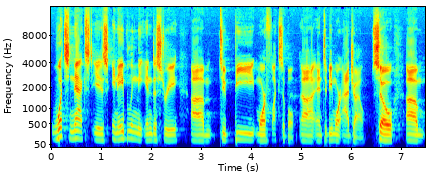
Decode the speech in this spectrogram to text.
what's next is enabling the industry um, to be more flexible uh, and to be more agile. So um,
